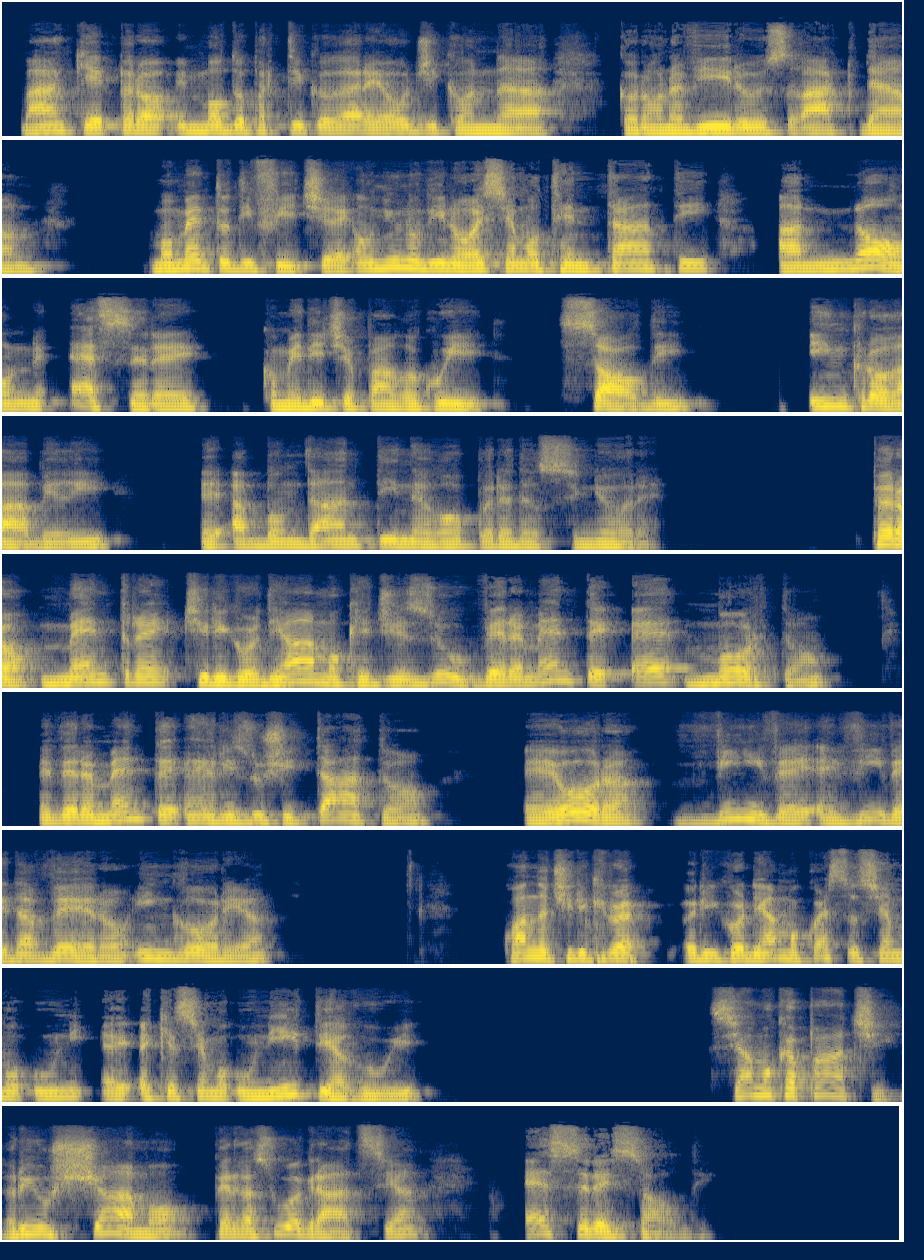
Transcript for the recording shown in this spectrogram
ma anche però in modo particolare oggi con coronavirus, lockdown, momento difficile, ognuno di noi siamo tentati a non essere, come dice Paolo qui, soldi, incrollabili e abbondanti nell'opera del Signore. Però mentre ci ricordiamo che Gesù veramente è morto e veramente è risuscitato e ora vive e vive davvero in gloria, quando ci ricordiamo questo uni- e che siamo uniti a Lui, siamo capaci, riusciamo per la sua grazia essere saldi,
